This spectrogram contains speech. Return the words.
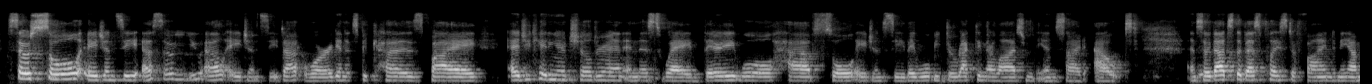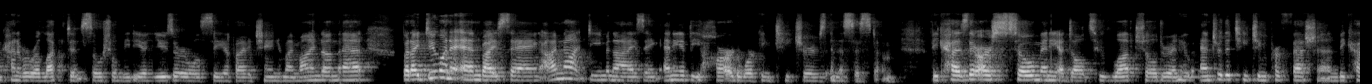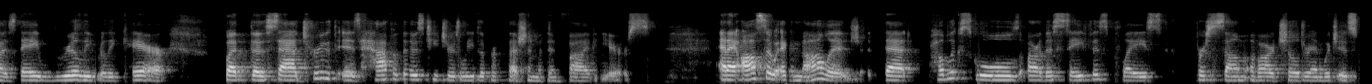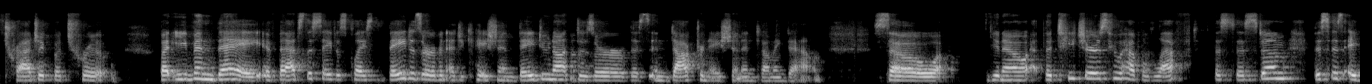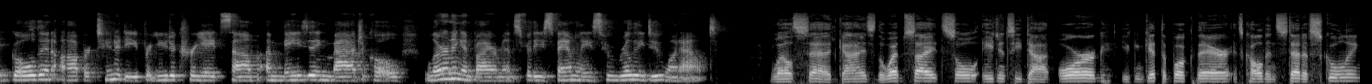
So Soul Agency, S-O-U-L agency.org. And it's because by educating your children in this way, they will have soul agency. They will be directing their lives from the inside out. And so that's the best place to find me. I'm kind of a reluctant social media user. We'll see if I change my mind on that. But I do want to end by saying I'm not demonizing any of the hardworking teachers in the system because there are so many adults who love children, who enter the teaching profession because they really, really care. But the sad truth is half of those teachers leave the profession within five years. And I also acknowledge that public schools are the safest place for some of our children, which is tragic but true. But even they, if that's the safest place, they deserve an education. They do not deserve this indoctrination and dumbing down. So, you know, the teachers who have left the system, this is a golden opportunity for you to create some amazing, magical learning environments for these families who really do want out. Well said, guys. The website, soulagency.org. You can get the book there. It's called Instead of Schooling.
